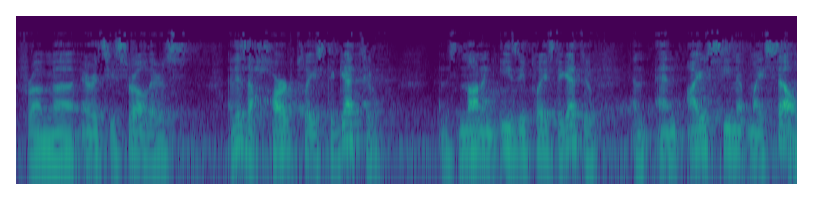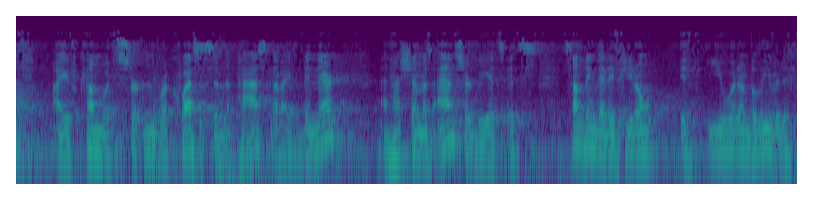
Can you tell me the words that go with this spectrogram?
from uh, Eretz Yisrael. There's, and this is a hard place to get to, and it's not an easy place to get to. And and I've seen it myself. I've come with certain requests in the past that I've been there, and Hashem has answered me. It's it's something that if you don't, if you wouldn't believe it if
